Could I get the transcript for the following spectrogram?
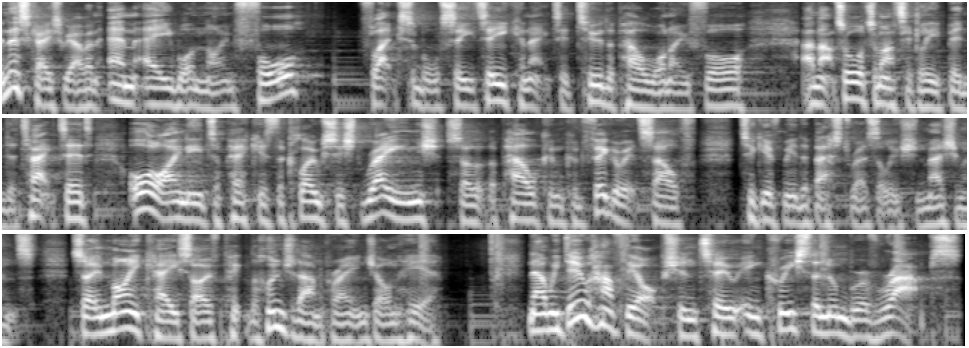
In this case, we have an MA194 flexible CT connected to the PEL 104 and that's automatically been detected. All I need to pick is the closest range so that the PEL can configure itself to give me the best resolution measurements. So in my case, I've picked the 100 amp range on here. Now we do have the option to increase the number of wraps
